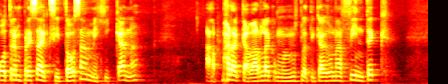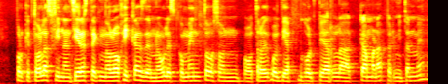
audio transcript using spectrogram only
Otra empresa exitosa mexicana, para acabarla, como hemos platicado, es una fintech, porque todas las financieras tecnológicas, de nuevo les comento, son, otra vez volví a golpear la cámara, permítanme.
